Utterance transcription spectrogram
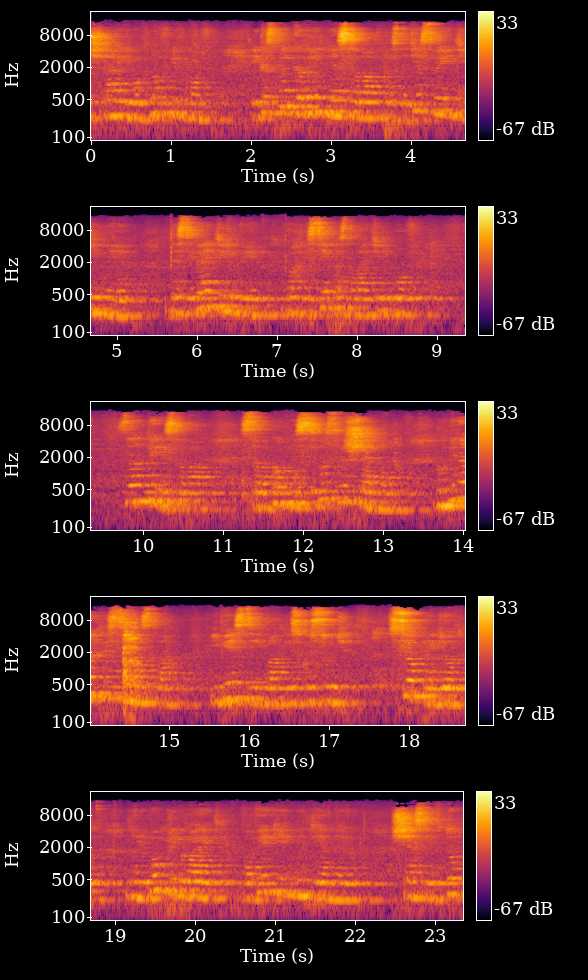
нему и читаю его вновь и вновь. И Господь говорит мне слова в простоте своей дивные. Достигайте любви, во Христе познавайте любовь. Золотые слова, совокупность всего совершенного, глубина христианства и вести евангельскую суть. Все пройдет, но любовь пребывает вовеки нетленную. Счастлив тот,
